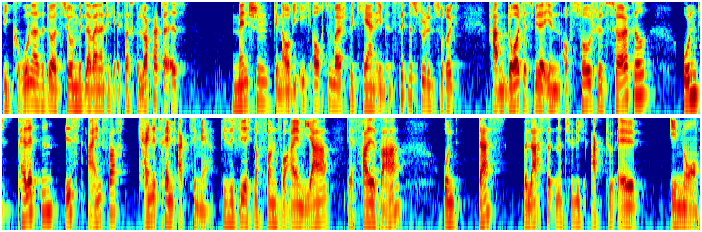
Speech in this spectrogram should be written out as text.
die Corona-Situation mittlerweile natürlich etwas gelockerter ist. Menschen, genau wie ich auch zum Beispiel, kehren eben ins Fitnessstudio zurück, haben dort jetzt wieder ihren auch Social Circle und Peloton ist einfach keine Trendaktie mehr, wie sie vielleicht noch von vor einem Jahr der Fall war. Und das belastet natürlich aktuell enorm.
